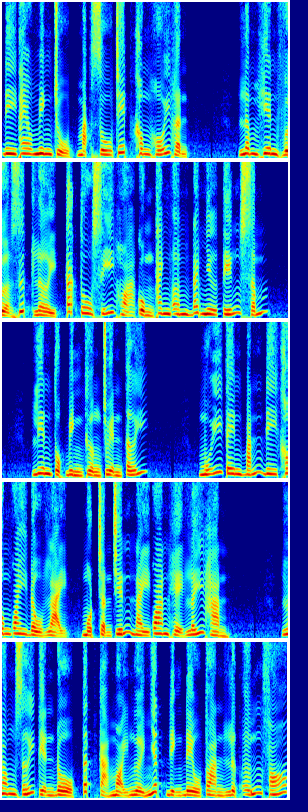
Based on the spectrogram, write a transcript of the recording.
Đi theo minh chủ mặc dù chết không hối hận. Lâm Hiên vừa dứt lời, các tu sĩ hòa cùng thanh âm đách như tiếng sấm. Liên tục bình thường truyền tới. Mũi tên bắn đi không quay đầu lại, một trận chiến này quan hệ lấy hàn. Long giới tiền đồ, tất cả mọi người nhất định đều toàn lực ứng phó.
